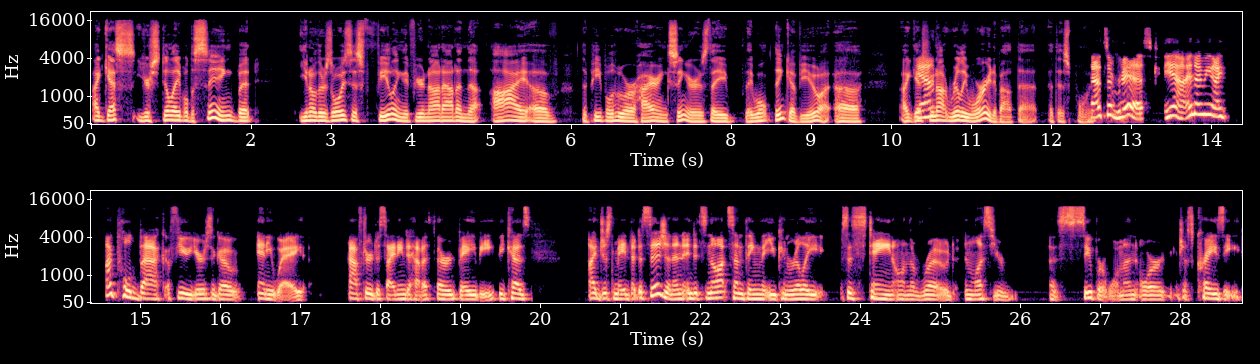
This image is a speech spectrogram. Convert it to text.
I guess you're still able to sing, but you know, there's always this feeling if you're not out in the eye of the people who are hiring singers, they they won't think of you. Uh, I guess yeah. you're not really worried about that at this point. That's a risk. Yeah, and I mean, I I pulled back a few years ago anyway after deciding to have a third baby because I just made the decision. And, and it's not something that you can really sustain on the road unless you're a superwoman or just crazy.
